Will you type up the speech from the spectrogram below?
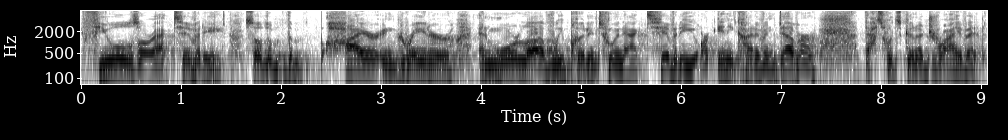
fuels our activity. So the, the higher and greater and more love we put into an activity or any kind of endeavor, that's what's going to drive it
